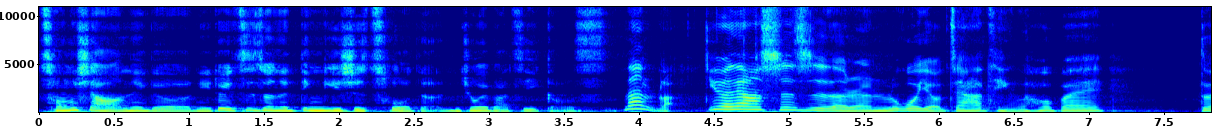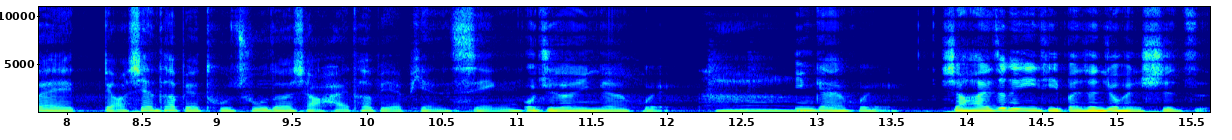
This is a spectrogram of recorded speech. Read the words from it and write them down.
从小那个你对自尊的定义是错的，你就会把自己搞死。那月亮狮子的人如果有家庭了，会不会对表现特别突出的小孩特别偏心？我觉得应该会啊，应该会。小孩这个议题本身就很狮子，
